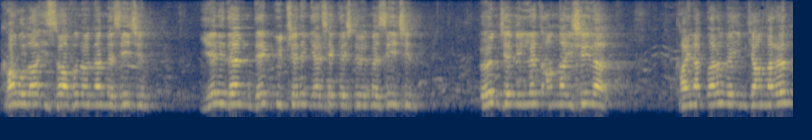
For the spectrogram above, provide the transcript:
kamuda israfın önlenmesi için, yeniden denk bütçenin gerçekleştirilmesi için, önce millet anlayışıyla kaynakların ve imkanların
